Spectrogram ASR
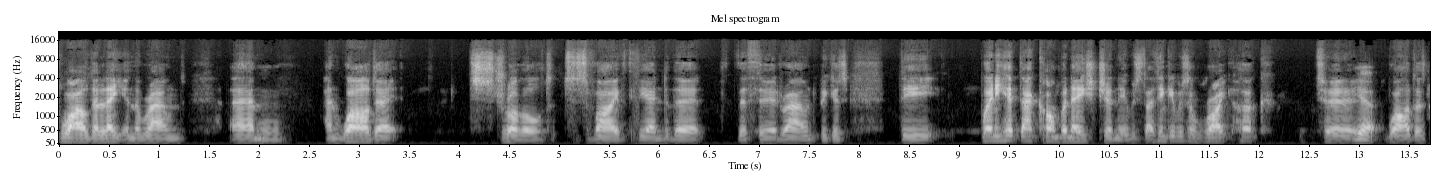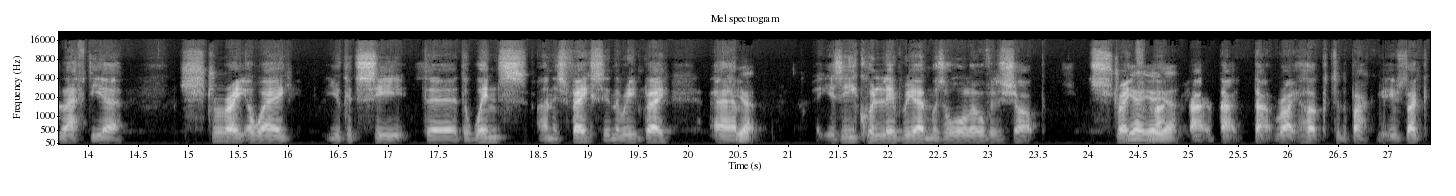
Wilder late in the round, um, Mm. and Wilder struggled to survive the end of the the third round because the when he hit that combination, it was I think it was a right hook to Yeah. Wilder's left ear. Straight away, you could see the the wince on his face in the replay. Um, Yeah. his equilibrium was all over the shop. Straight Yeah, from yeah, that, That, that that right hook to the back. It was like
